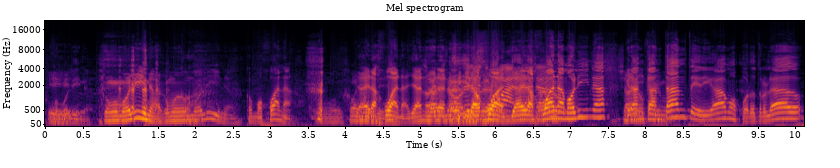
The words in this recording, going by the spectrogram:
Como Eh, Molina. Como Molina, como Molina. Como Juana. como Juana ya era Molina. Juana, ya no Ya era no, ni siquiera. Juan, ya era Juana, Juana ya no. Molina, Ya gran cantante, digamos, por otro lado.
